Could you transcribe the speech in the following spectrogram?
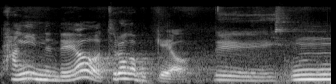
방이 있는데요. 들어가 볼게요. 네. 음,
